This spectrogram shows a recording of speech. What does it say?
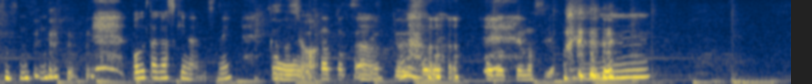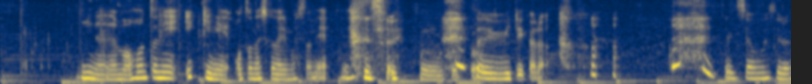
お歌が好きなんですね。そう歌とかよく踊っ踊ってますよ。うんいいなでも本当に一気におとなしくなりましたね。それ それ見てから。めちゃくちゃ面白い。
